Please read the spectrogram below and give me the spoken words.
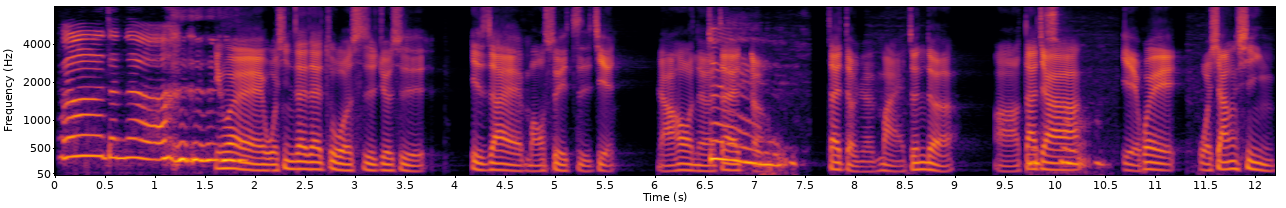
啊，真的，因为我现在在做的事就是一直在毛遂自荐，然后呢，在等在等人脉，真的。啊，大家也会，我相信，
